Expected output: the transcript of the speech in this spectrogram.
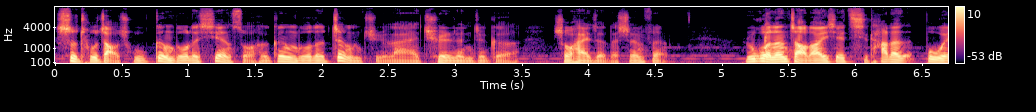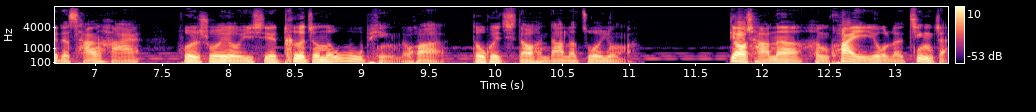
试图找出更多的线索和更多的证据来确认这个受害者的身份。如果能找到一些其他的部位的残骸，或者说有一些特征的物品的话，都会起到很大的作用嘛。调查呢，很快也有了进展。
